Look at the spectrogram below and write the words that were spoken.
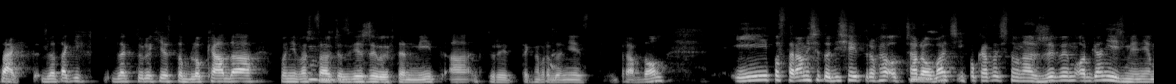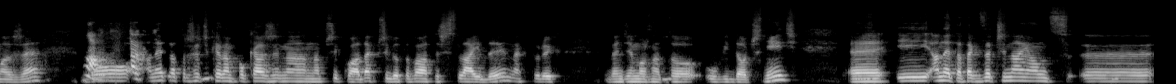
Tak, dla takich, dla których jest to blokada, ponieważ cały czas wierzyły w ten mit, a który tak naprawdę nie jest prawdą. I postaramy się to dzisiaj trochę odczarować i pokazać to na żywym organizmie niemalże, bo tak. Aneta troszeczkę nam pokaże na, na przykładach, przygotowała też slajdy, na których będzie można to uwidocznić. E, I Aneta, tak zaczynając, e,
